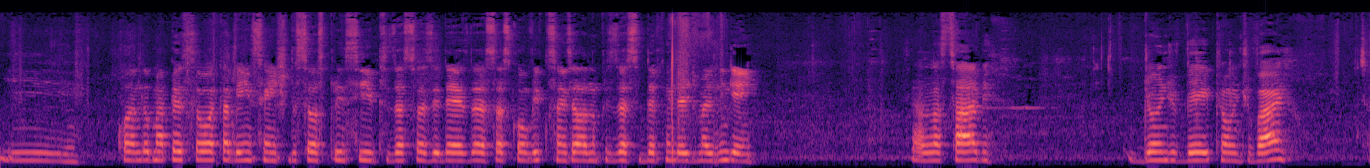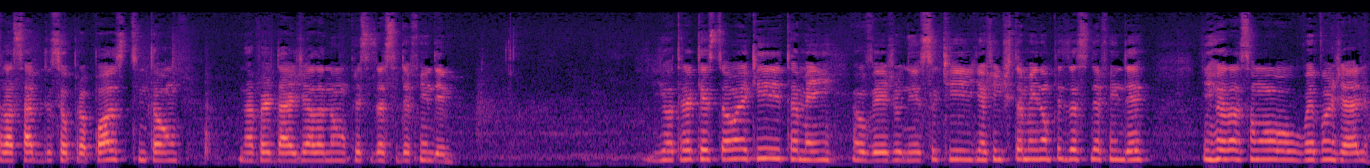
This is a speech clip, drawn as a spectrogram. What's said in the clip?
E quando uma pessoa está bem ciente dos seus princípios, das suas ideias, das suas convicções, ela não precisa se defender de mais ninguém. Ela sabe de onde veio e para onde vai, se ela sabe do seu propósito, então na verdade ela não precisa se defender. E outra questão é que também eu vejo nisso que a gente também não precisa se defender em relação ao evangelho.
